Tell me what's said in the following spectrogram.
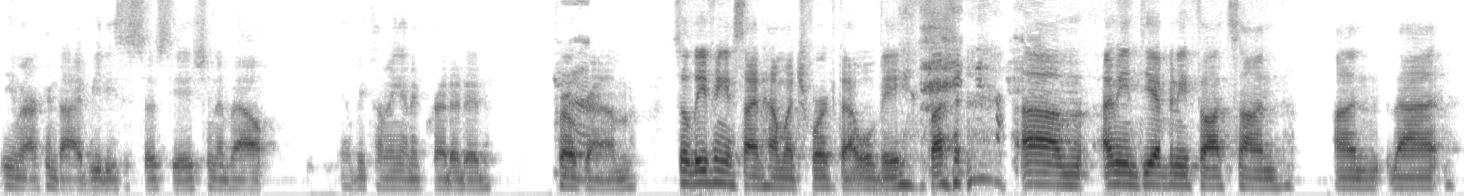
the American Diabetes Association about you know, becoming an accredited program. Yeah. So leaving aside how much work that will be, but um, I mean, do you have any thoughts on on that?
